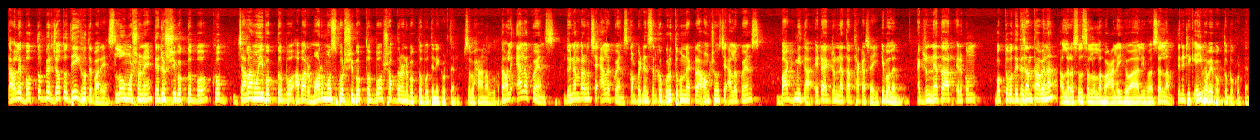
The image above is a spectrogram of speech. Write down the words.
তাহলে বক্তব্যের যত দিক হতে পারে স্লো মোশনে তেজস্বী বক্তব্য, খুব জ্বালাময়ী বক্তব্য, আবার মর্মস্পর্শী বক্তব্য, সব ধরনের বক্তব্য তিনি করতেন। সুবহান আল্লাহ তাহলে অ্যালোকোয়েন্স দুই নাম্বার হচ্ছে অ্যালোকোয়েন্স কম্পিটেন্সের খুব গুরুত্বপূর্ণ একটা অংশ হচ্ছে অ্যালোকোয়েন্স বাগ্মিতা, এটা একজন নেতার থাকা চাই, কি বলেন? একজন নেতার এরকম বক্তব্য দিতে জানতে হবে না? আল্লাহ রসুল সাল্লাহ আলহি আলী আসাল্লাম তিনি ঠিক এইভাবে বক্তব্য করতেন।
